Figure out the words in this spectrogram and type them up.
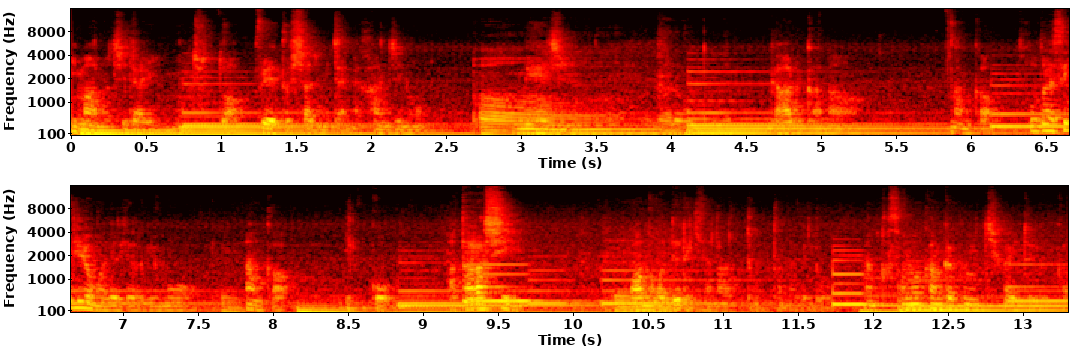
今の時代にちょっとアップデートしたみたいな感じのああ明治なるほど。ねがあるかな。なんか相対性理論が出てきた時もうん。なんか一個新しいうんバンドが出てきたなって思ったんだけどなんかその感覚に近いというか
